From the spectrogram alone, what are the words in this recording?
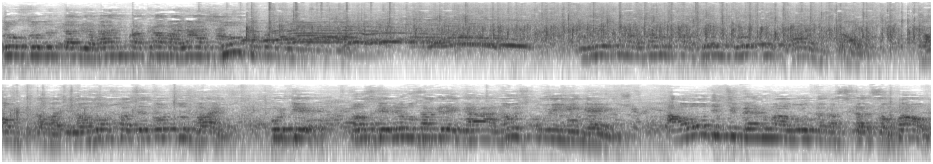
do Solidariedade para trabalhar junto com a gente. E isso nós vamos fazer em todos os bairros, Paulo. Chapa, que nós vamos fazer todos os bairros. Porque nós queremos agregar, não excluir ninguém. Aonde tiver uma luta na cidade de São Paulo,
